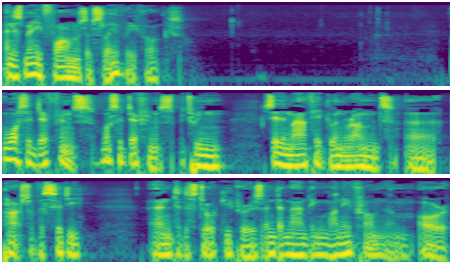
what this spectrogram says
And there's many forms of slavery, folks. What's the difference? What's the difference between, say, the mafia going around uh, parts of a city and to the storekeepers and demanding money from them, or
